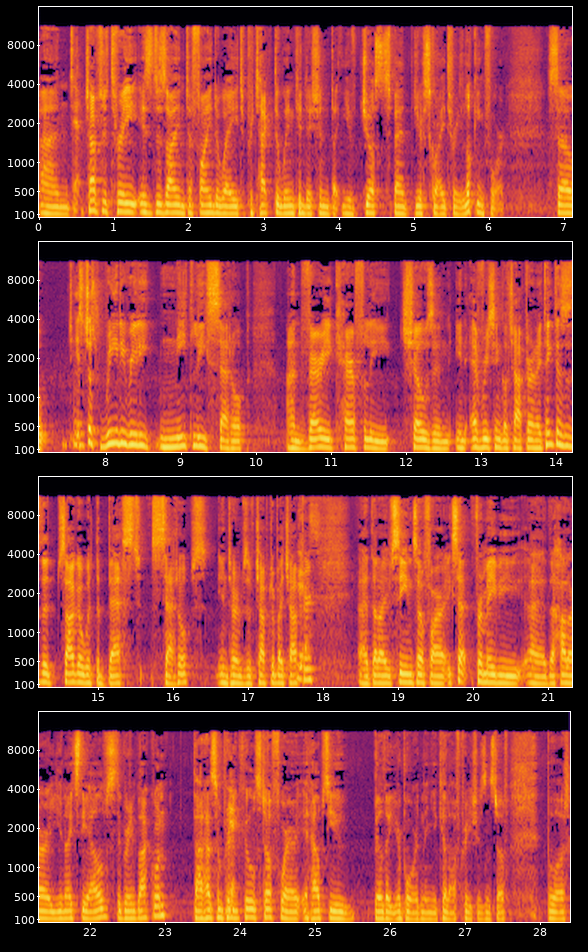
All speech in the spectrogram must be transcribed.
And Yeah. chapter three is designed to find a way to protect the win condition that you've just spent your Scry 3 looking for. So it's just really, really neatly set up and very carefully chosen in every single chapter. And I think this is the saga with the best setups in terms of chapter by chapter Yes. uh, that I've seen so far, except for maybe uh, the Harald Unites the Elves, the green black one. That has some pretty Yeah. cool stuff where it helps you build out your board and then you kill off creatures and stuff. But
